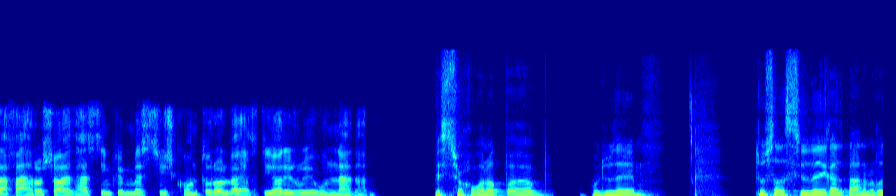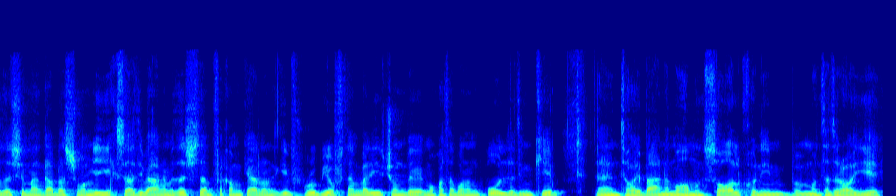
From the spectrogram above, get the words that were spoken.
رفح رو شاهد هستیم که مصر هیچ کنترل و اختیاری روی اون نداره. بسیار خب حالا حدود دو سال سی دقیقه از برنامه گذاشته من قبل از شما یه یک ساعتی برنامه داشتم. فکر که الان دیگه فرو بیفتم ولی چون به مخاطبان قول دادیم که در انتهای برنامه هامون سوال کنیم منتظر آیه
